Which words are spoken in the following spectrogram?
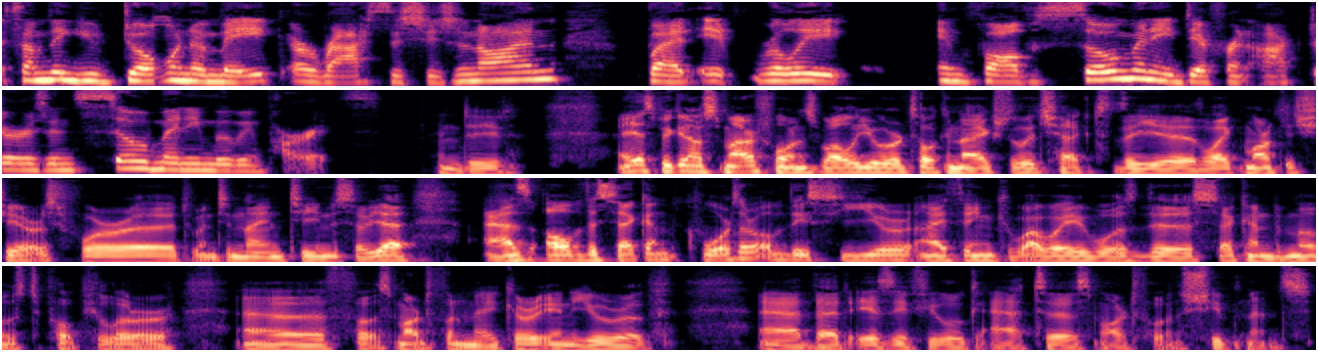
something you don't want to make a rash decision on. but it really involves so many different actors and so many moving parts. Indeed. And yeah, speaking of smartphones, while you were talking, I actually checked the uh, like market shares for uh, 2019. So yeah, as of the second quarter of this year, I think Huawei was the second most popular uh, smartphone maker in Europe. Uh, that is, if you look at uh, smartphone shipments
